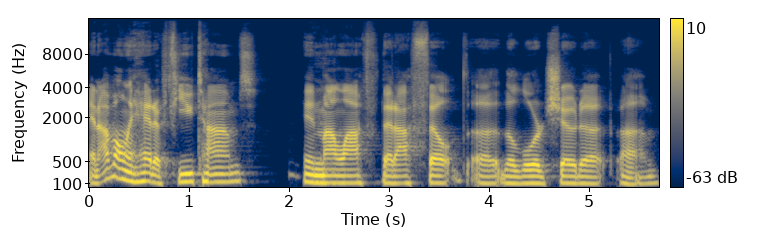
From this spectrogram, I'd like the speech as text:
And I've only had a few times in my life that I felt uh, the Lord showed up um,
